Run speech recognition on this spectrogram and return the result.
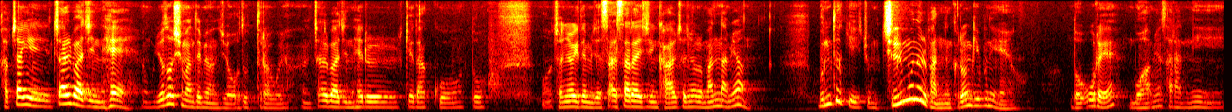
갑자기 짧아진 해, 6시만 되면 이제 어둡더라고요. 짧아진 해를 깨닫고 또 어, 저녁이 되면 이제 쌀쌀해진 가을 저녁을 만나면 문득 이 좀 질문을 받는 그런 기분이에요. 너 올해 뭐 하며 살았니?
